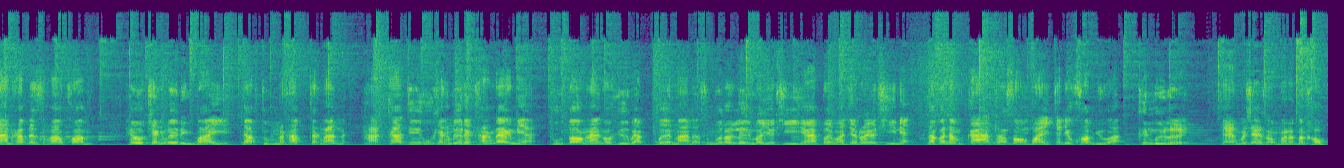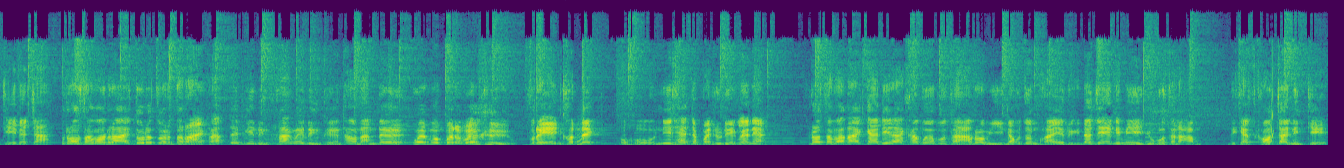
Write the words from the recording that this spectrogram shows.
นั้นครับในสภาพคว่ำ ให้คู่แข่งเลือกหนึ่งใบแบบสุ่มนะครับ จากนั้นหากการดที่คู่แข่งเลือกในครั้งแรกเนี่ยถูกต้องฮะก็คือแบบเปิดมาแบบสมมติเราเลือกร้อยทีใช่ไหมเปิดมาเจอร้อยทีเนี่ยเราก็นำการ์ดทั้งสองใบจะได้คว่ำอยู่อะขึ้นมือเลยแต่ไม่ใช่สองใบนั้นต้องเข้าเกณฑ์นะจ๊ะ เราสามารถได้ตัวลือกตัวอันตรายครับ ได้เพียงหนึ่งครั้งในหนึ่งเทิร์นเท่านั้นเด้อเว้ยมันเปิดมาก็คือเฟรนคอนเน็กโอ้โห นี่แทบจะไปทุเด็กแล้วเนี่ย เราสามารถได้การนี้ได้ครับเมื่อบนสนามเรามีนักผจญภัยหรือดันเจี้ยนเอนิมี่อยู่บนสนาม ดีแคสคอร์จ่ายหนึ่งเกต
